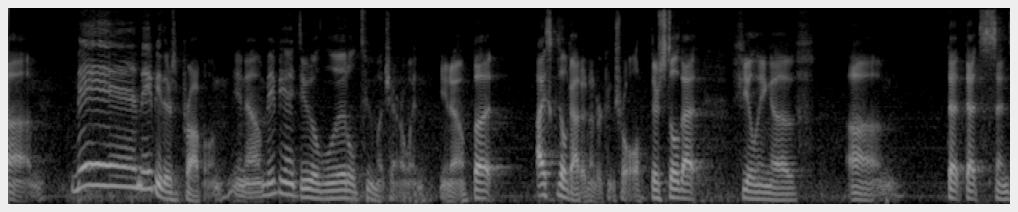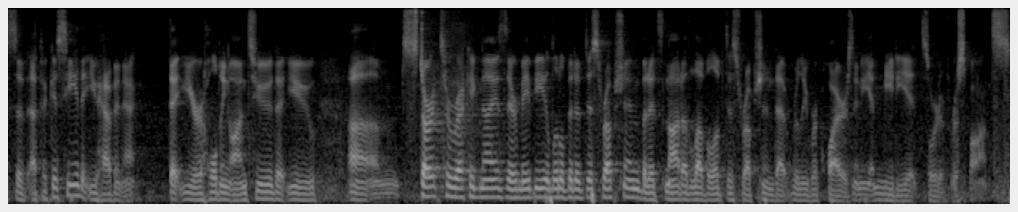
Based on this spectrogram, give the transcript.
um, man, maybe there's a problem, you know, maybe I do a little too much heroin, you know, but I still got it under control. There's still that feeling of, um, that, that sense of efficacy that you haven't, that you're holding on to, that you um, start to recognize there may be a little bit of disruption, but it's not a level of disruption that really requires any immediate sort of response.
